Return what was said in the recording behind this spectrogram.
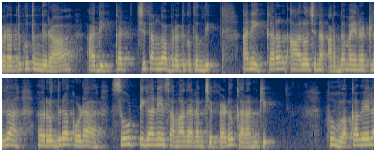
బ్రతుకుతుందిరా అది ఖచ్చితంగా బ్రతుకుతుంది అని కరణ్ ఆలోచన అర్థమైనట్లుగా రుద్ర కూడా సూటిగానే సమాధానం చెప్పాడు కరణ్కి. ఒకవేళ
